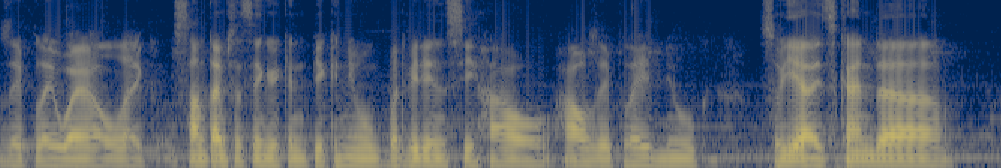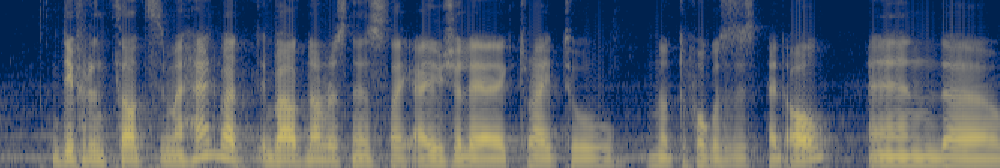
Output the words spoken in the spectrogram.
they play well. Like sometimes I think we can pick a nuke, but we didn't see how how they played nuke. So yeah, it's kind of different thoughts in my head, but about nervousness, like I usually like, try to not to focus this at all. And uh,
